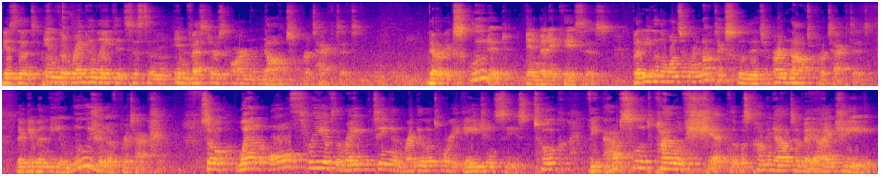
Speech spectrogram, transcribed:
is that in the regulated system, investors are not protected. They're excluded in many cases, but even the ones who are not excluded are not protected. They're given the illusion of protection. So when all three of the rating and regulatory agencies took the absolute pile of shit that was coming out of AIG,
